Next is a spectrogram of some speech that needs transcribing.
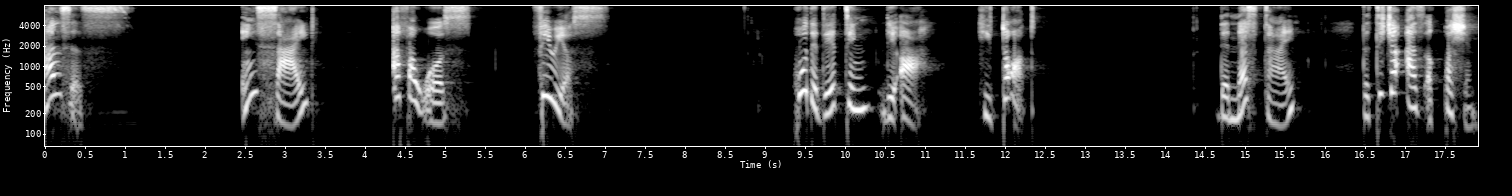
answers. Inside, Alpha was furious. Who did they think they are? He thought. The next time the teacher asked a question,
